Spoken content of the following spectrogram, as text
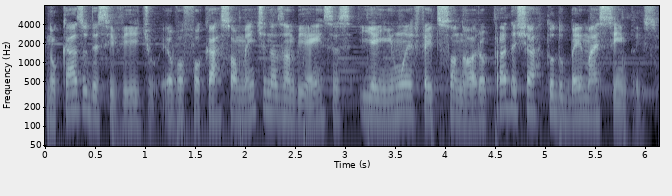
No caso desse vídeo, eu vou focar somente nas ambiências e em um efeito sonoro para deixar tudo bem mais simples.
